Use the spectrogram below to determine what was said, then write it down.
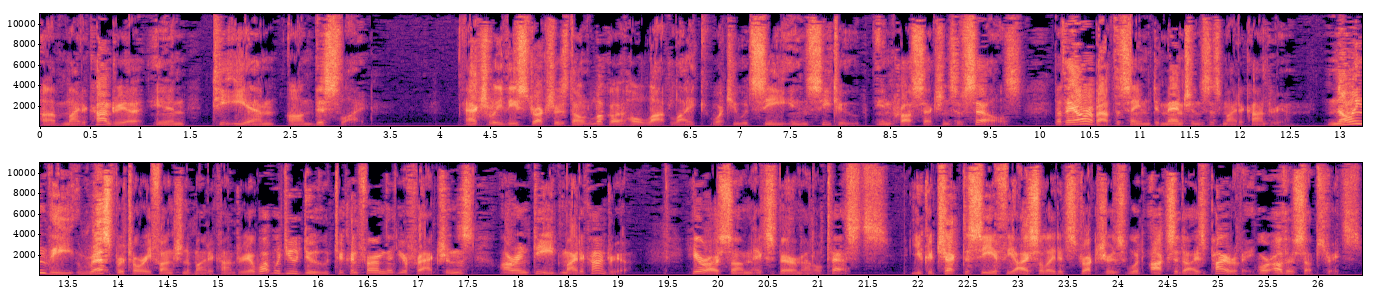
of mitochondria in TEM on this slide. Actually, these structures don't look a whole lot like what you would see in situ in cross-sections of cells, but they are about the same dimensions as mitochondria. Knowing the respiratory function of mitochondria, what would you do to confirm that your fractions are indeed mitochondria? Here are some experimental tests. You could check to see if the isolated structures would oxidize pyruvate or other substrates.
